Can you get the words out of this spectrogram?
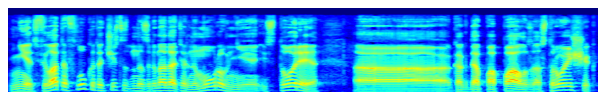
Нет, Филатов лук это чисто на законодательном уровне история, а, когда попал застройщик.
